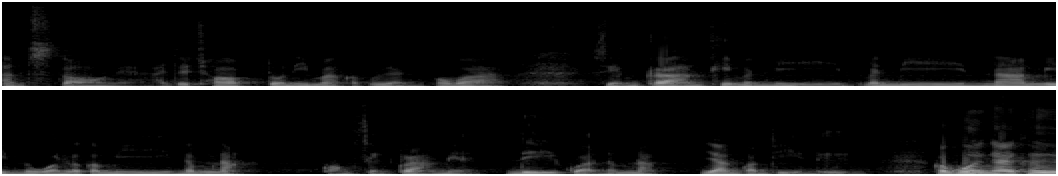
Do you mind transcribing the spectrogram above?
อัมสตองเนี่ยอาจจะชอบตัวนี้มากกว่าเพื่อน เพราะว่าเสียงกลางที่มันมีมันมีน้ำมีนวลแล้วก็มีน้ำหนักของเสียงกลางเนี่ยดีกว่าน้ำหนักย่านความถี่อื่นๆ ก็พูดง่ายๆคือ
